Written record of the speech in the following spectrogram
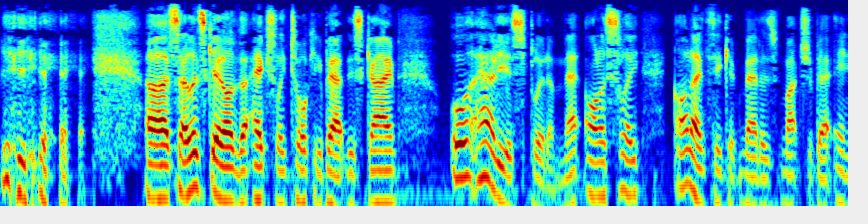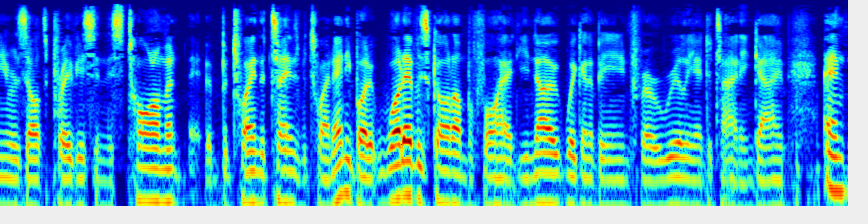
yeah. Uh, so let's get on to actually talking about this game. Well, how do you split them, Matt? Honestly, I don't think it matters much about any results previous in this tournament uh, between the teams, between anybody. Whatever's gone on beforehand, you know we're going to be in for a really entertaining game. And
